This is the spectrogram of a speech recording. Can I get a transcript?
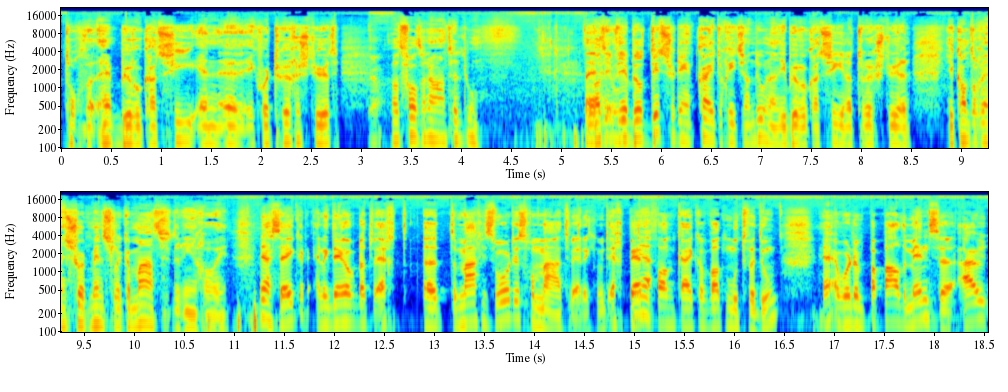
toch he, bureaucratie en uh, ik word teruggestuurd. Ja. Wat valt er nou aan te doen? Nee, Want je bedoelt, dit soort dingen kan je toch iets aan doen... aan die bureaucratie en dat terugsturen. Je kan toch een soort menselijke maat erin gooien? Ja, zeker. En ik denk ook dat we echt... Het uh, magisch woord is gewoon maatwerk. Je moet echt per ja. geval kijken, wat moeten we doen? Er worden bepaalde mensen uit,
